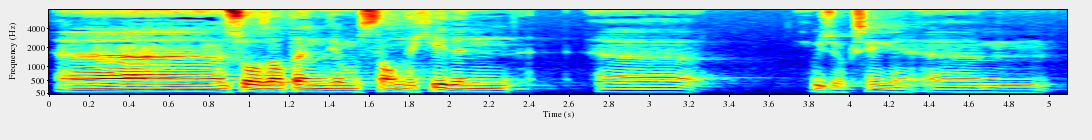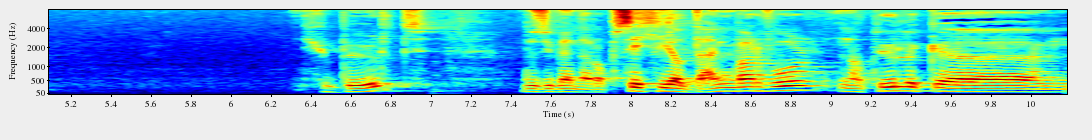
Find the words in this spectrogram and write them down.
Eh, zoals dat in die omstandigheden, eh, hoe zou ik zeggen, ehm, gebeurt. Dus ik ben daar op zich heel dankbaar voor. Natuurlijk, er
